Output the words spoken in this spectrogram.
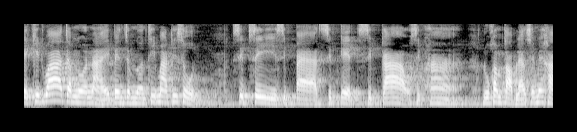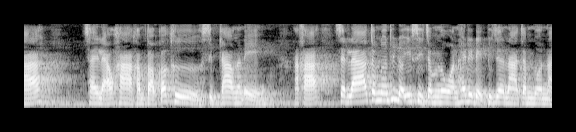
ด็กๆคิดว่าจำนวนไหนเป็นจำนวนที่มากที่สุด 14 18 11 19 15 รู้คำตอบแล้วใช่ไหมคะ ใช่แล้วค่ะคำตอบก็คือ 19 นั่นเอง นะคะ เสร็จแล้วจำนวนที่เหลืออีก 4จำนวน ให้เด็กๆพิจารณาจำนวนไหน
